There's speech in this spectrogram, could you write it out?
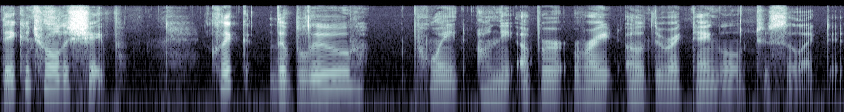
They control the shape. Click the blue point on the upper right of the rectangle to select it.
